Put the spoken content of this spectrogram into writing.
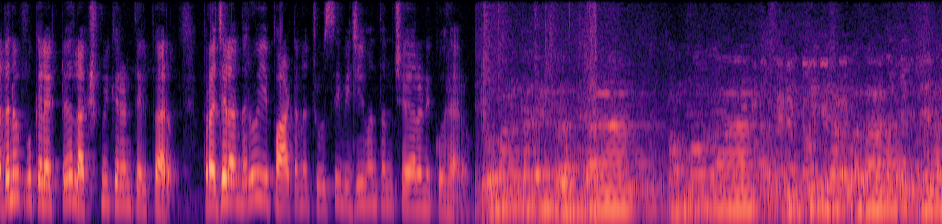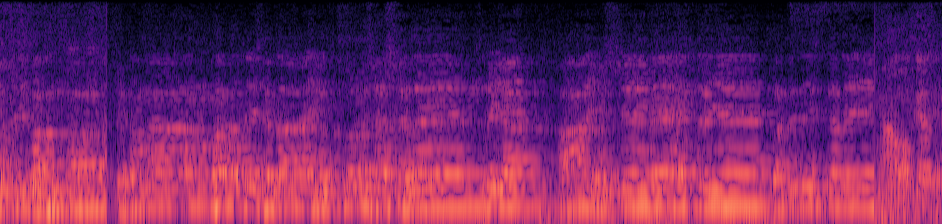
అదనపు కలెక్టర్ లక్ష్మీకిరణ్ తెలిపారు. ప్రజలందరూ ఈ పాటను చూసి విజయవంతం చేయాలని కోరారు. సంపూర్ణ ఓకే ఓకే.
